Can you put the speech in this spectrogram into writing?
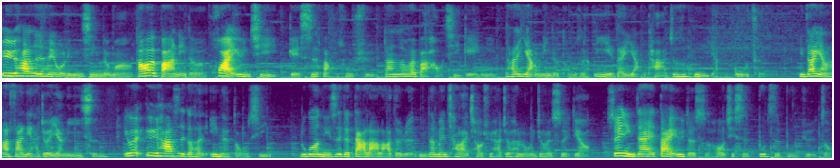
玉它是很有灵性的吗？它会把你的坏运气给释放出去，但是会把好气给你。它在养你的同时，你也在养它，就是互养过程。你只要养它三年，它就会养你一生。因为玉它是个很硬的东西，如果你是个大拉拉的人，你在那边敲来敲去，它就很容易就会碎掉。所以你在戴玉的时候，其实不知不觉中，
